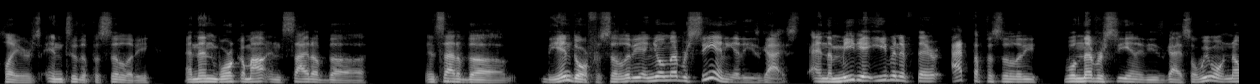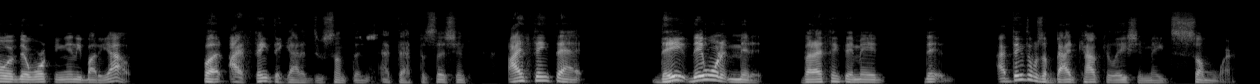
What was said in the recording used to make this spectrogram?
players into the facility and then work them out inside of the inside of the the indoor facility, and you'll never see any of these guys. And the media, even if they're at the facility, will never see any of these guys. So we won't know if they're working anybody out. But I think they got to do something at that position. I think that they they won't admit it, but I think they made they I think there was a bad calculation made somewhere.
